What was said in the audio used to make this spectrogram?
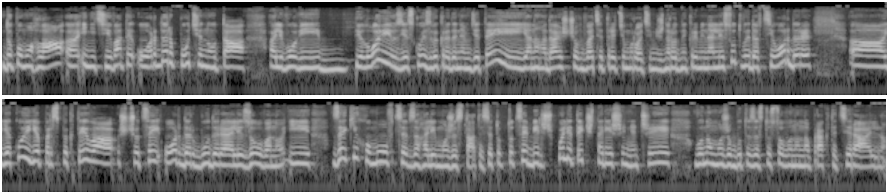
допомогла е, ініціювати ордер Путіну та Львові Білові у зв'язку із викраденням дітей. І я нагадаю, що в 23-му році міжнародний кримінальний суд видав ці ордери. Е, якою є перспектива, що цей ордер буде реалізовано, і за яких умов це взагалі може статися? Тобто, це більш політичне рішення, чи воно може бути застосовано на практиці реально?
